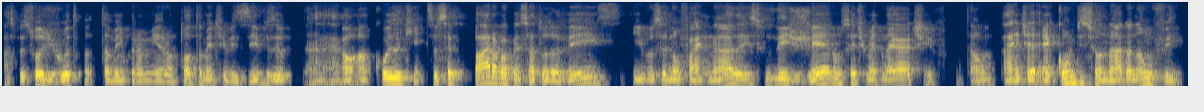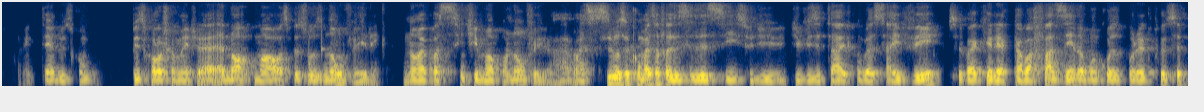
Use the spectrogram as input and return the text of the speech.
as pessoas de rua também para mim eram totalmente invisíveis. Eu, é, é uma coisa que, se você para para pensar toda vez e você não faz nada, isso lhe gera um sentimento negativo. Então, a gente é, é condicionado a não ver. Eu entendo isso como psicologicamente é, é normal as pessoas não verem. Não é para se sentir mal por não ver. Ah, mas se você começa a fazer esse exercício de, de visitar, de conversar e ver, você vai querer acabar fazendo alguma coisa por ele, porque você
